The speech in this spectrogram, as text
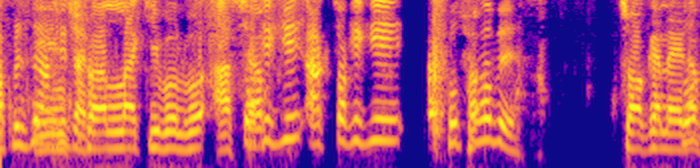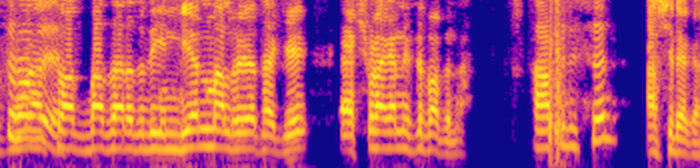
আপনি যে আশি টাকা ইনশাল্লাহ কি বলব? আশা কি চকে কি সত্য হবে? চকে না এটা পুরো চক বাজারে যদি ইন্ডিয়ান মাল হয়ে থাকে একশো টাকা নিচে পাবে না। আর আপনি দিচ্ছেন? আশি টাকা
